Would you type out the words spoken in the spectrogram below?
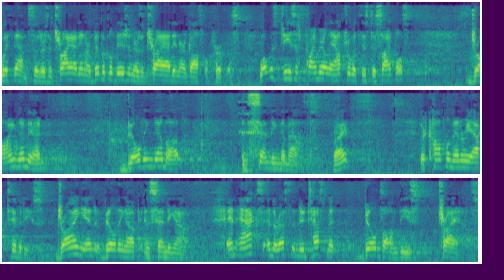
with them. So there's a triad in our biblical vision, there's a triad in our gospel purpose. What was Jesus primarily after with his disciples? Drawing them in, building them up, and sending them out. Right? They're complementary activities drawing in, building up, and sending out. And Acts and the rest of the New Testament builds on these triads.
